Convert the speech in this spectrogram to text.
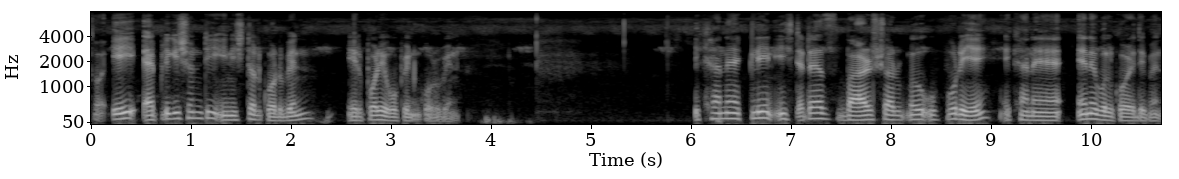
তো এই অ্যাপ্লিকেশনটি ইনস্টল করবেন, এরপরে ওপেন করবেন। এখানে ক্লিন স্ট্যাটাস বার সর্ব উপরে এখানে এনেবল করে দিবেন।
